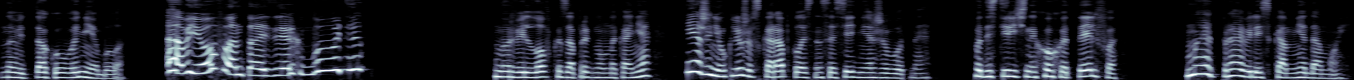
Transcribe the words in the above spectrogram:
Но ведь такого не было. «А в его фантазиях будет?» Лорвиль ловко запрыгнул на коня, я же неуклюже вскарабкалась на соседнее животное. Под истеричный хохот эльфа мы отправились ко мне домой.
